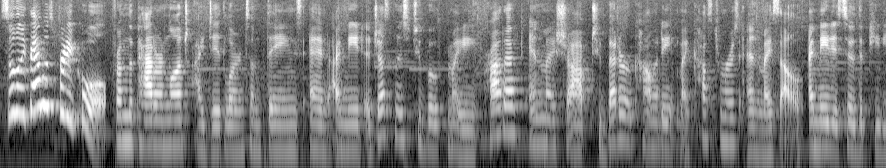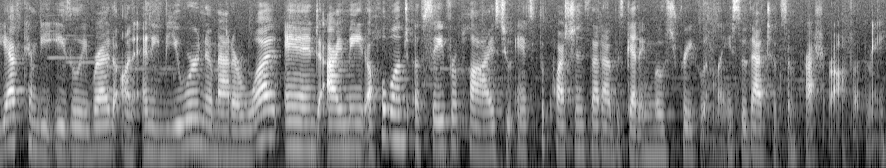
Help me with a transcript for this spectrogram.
So like that was pretty cool. From the pattern launch, I did learn some things and I made adjustments to both my product and my shop to better accommodate my customers and myself. I made it so the PDF can be easily read on any viewer no matter what. And I made a whole bunch of save replies to answer the questions that I was getting most frequently. So that took some pressure off of me.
